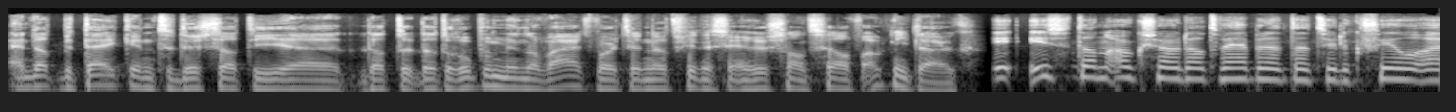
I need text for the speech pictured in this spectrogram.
En dat betekent dus dat, die, uh, dat, dat roepen minder waard wordt. En dat vinden ze in Rusland zelf ook niet leuk. Is het dan ook zo dat we hebben het natuurlijk veel uh,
